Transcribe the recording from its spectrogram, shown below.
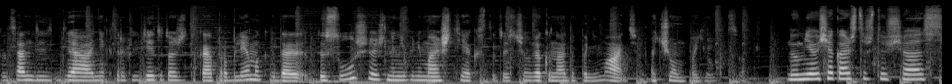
На самом деле для некоторых людей это тоже такая проблема, когда ты слушаешь, но не понимаешь текста, то есть человеку надо понимать, о чем поется. Ну, мне вообще кажется, что сейчас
